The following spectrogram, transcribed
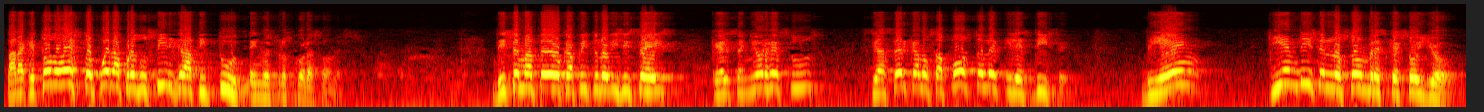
Para que todo esto pueda producir gratitud en nuestros corazones. Dice Mateo capítulo 16 que el Señor Jesús se acerca a los apóstoles y les dice, bien, ¿quién dicen los hombres que soy yo?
